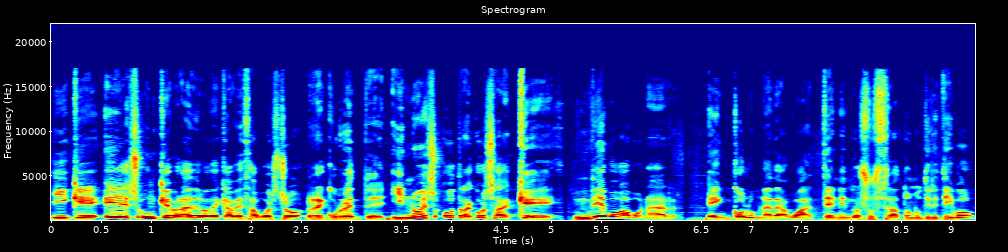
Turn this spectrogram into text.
y que es un quebradero de cabeza vuestro recurrente. Y no es otra cosa que, ¿debo abonar en columna de agua teniendo sustrato nutritivo?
